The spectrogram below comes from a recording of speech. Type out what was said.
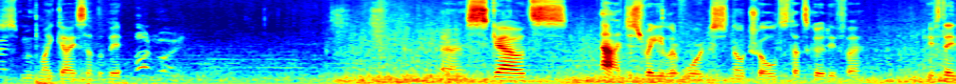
Just move my guys up a bit. Uh, scouts. Ah, just regular orcs, no trolls. That's good. If uh, if they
